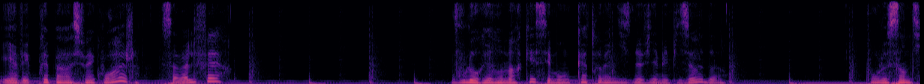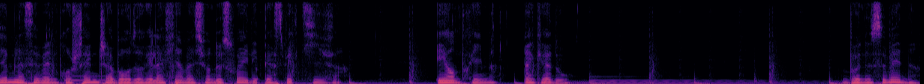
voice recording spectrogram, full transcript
Et avec préparation et courage, ça va le faire. Vous l'aurez remarqué, c'est mon 99e épisode. Pour le centième, la semaine prochaine, j'aborderai l'affirmation de soi et les perspectives. Et en prime, un cadeau. Bonne semaine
